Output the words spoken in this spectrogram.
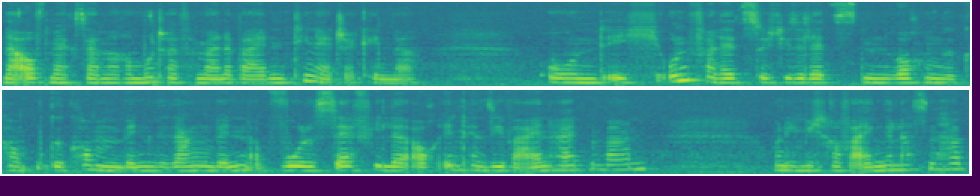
eine aufmerksamere Mutter für meine beiden Teenagerkinder. Und ich unverletzt durch diese letzten Wochen gekom gekommen bin, gegangen bin, obwohl es sehr viele auch intensive Einheiten waren und ich mich darauf eingelassen habe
